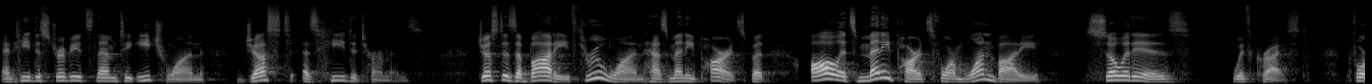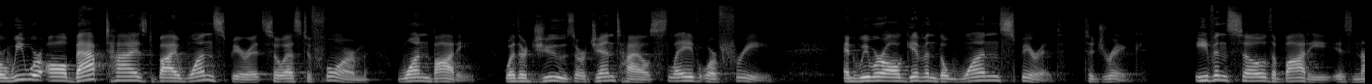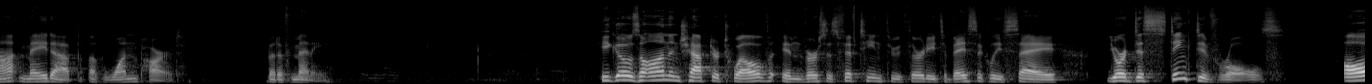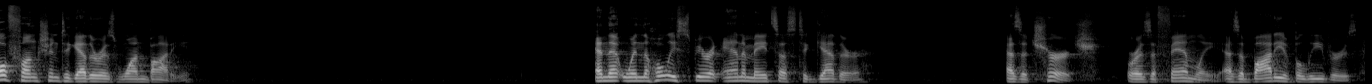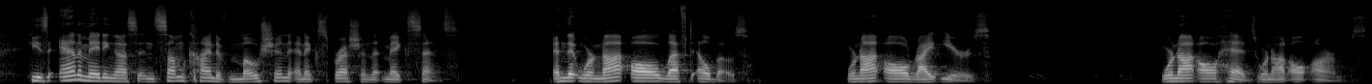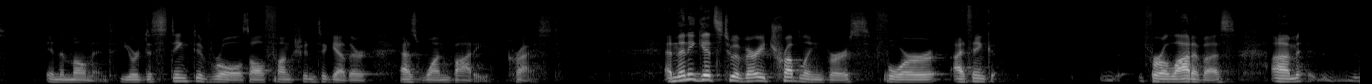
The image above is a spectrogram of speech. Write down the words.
and he distributes them to each one just as he determines. Just as a body through one has many parts, but all its many parts form one body, so it is with Christ. For we were all baptized by one Spirit so as to form one body, whether Jews or Gentiles, slave or free. And we were all given the one Spirit to drink. Even so, the body is not made up of one part but of many. He goes on in chapter 12, in verses 15 through 30, to basically say, Your distinctive roles all function together as one body. And that when the Holy Spirit animates us together as a church or as a family, as a body of believers, He's animating us in some kind of motion and expression that makes sense and that we're not all left elbows. We're not all right ears. We're not all heads. We're not all arms in the moment. Your distinctive roles all function together as one body, Christ. And then he gets to a very troubling verse for, I think, for a lot of us. Um,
